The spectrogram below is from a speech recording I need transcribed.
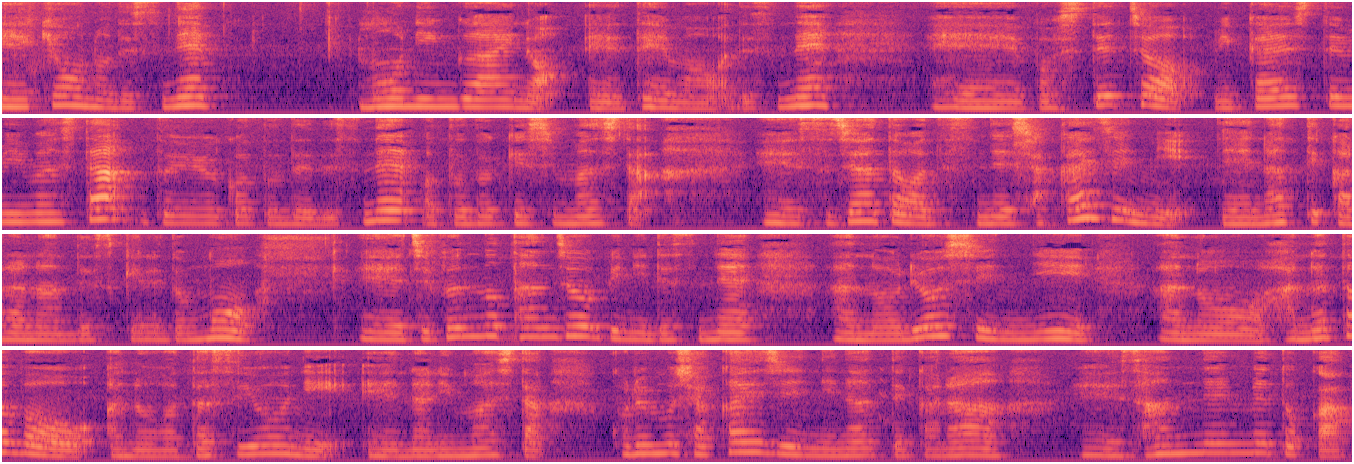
えー、今日のですねモーニングアイの、えー、テーマはですね、えー、母子手帳見返してみましたということでですねお届けしました、えスジャータはですね社会人に、えなってからなんですけれども、え自分の誕生日にですねあの両親にあの花束をあの渡すように、えなりました。これも社会人になってからえ、3年目とか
